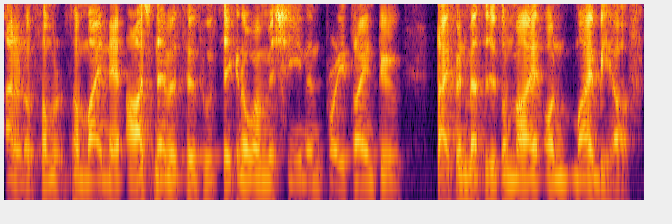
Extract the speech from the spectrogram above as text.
I don't know, some some my ne- arch nemesis who's taken over a machine and probably trying to type in messages on my on my behalf.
